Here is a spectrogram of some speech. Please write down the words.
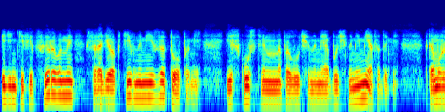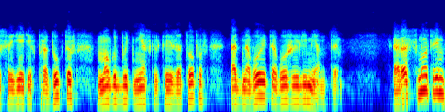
идентифицированы с радиоактивными изотопами, искусственно полученными обычными методами. К тому же среди этих продуктов могут быть несколько изотопов одного и того же элемента — Рассмотрим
